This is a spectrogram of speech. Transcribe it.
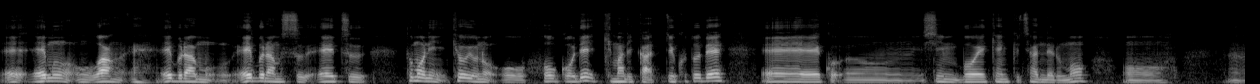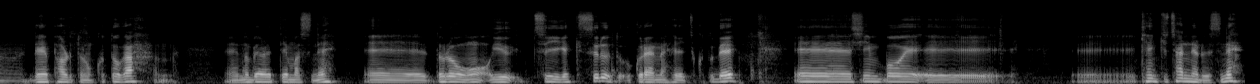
えー、M1、エブラム、エブラムス A2、ともに供与の方向で決まりかということで、えーうん、新防衛研究チャンネルも、うん、レーパルトのことが、えー、述べられていますね。えー、ドローンを追撃するとウクライナ兵ということで、えー、新防衛、ええー、研究チャンネルですね。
